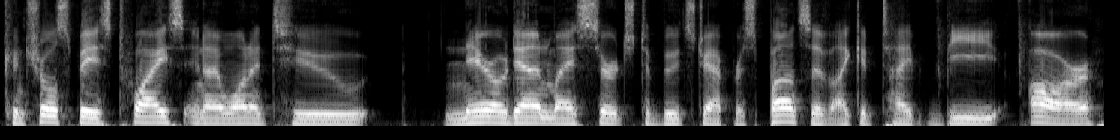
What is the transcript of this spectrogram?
control space twice and I wanted to narrow down my search to Bootstrap responsive, I could type BR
